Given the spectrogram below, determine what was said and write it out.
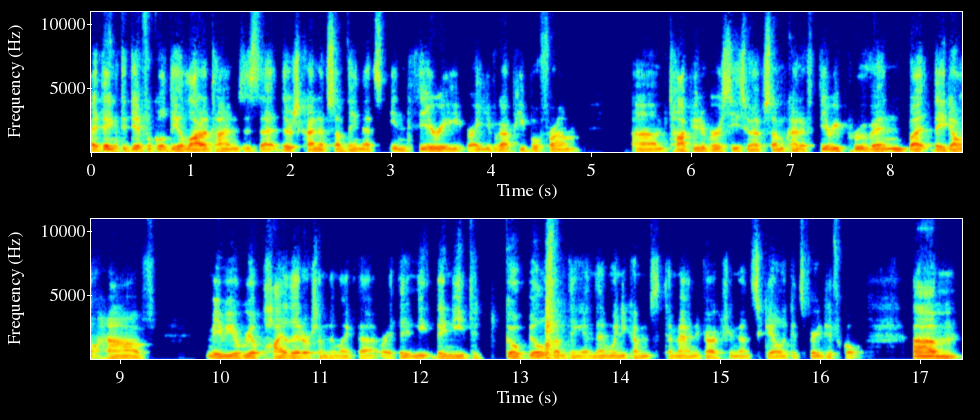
I think the difficulty a lot of times is that there's kind of something that's in theory, right? You've got people from um, top universities who have some kind of theory proven, but they don't have maybe a real pilot or something like that, right? They need they need to go build something, and then when it comes to manufacturing on scale, it gets very difficult. Um,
